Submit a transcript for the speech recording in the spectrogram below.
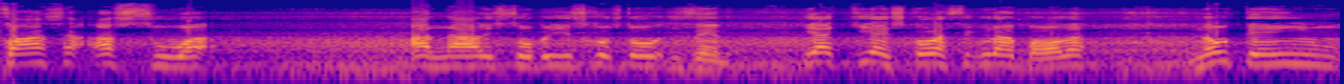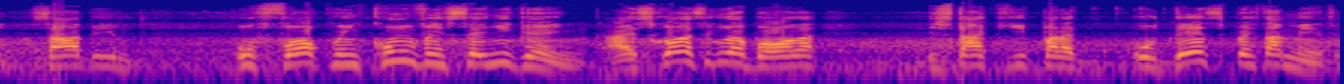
faça a sua análise sobre isso que eu estou dizendo. E aqui a escola segura a bola não tem, sabe, o foco em convencer ninguém. A escola segura a bola está aqui para o despertamento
